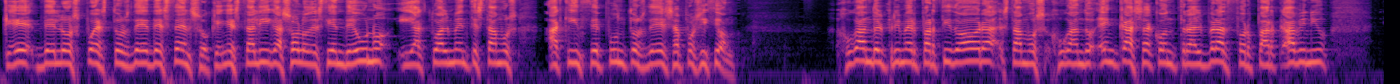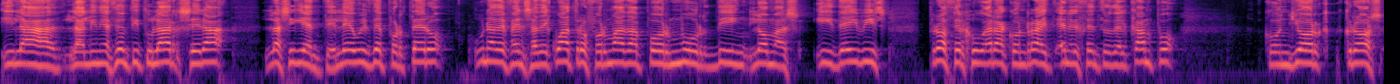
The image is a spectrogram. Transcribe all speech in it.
que de los puestos de descenso, que en esta liga solo desciende uno y actualmente estamos a 15 puntos de esa posición. Jugando el primer partido ahora, estamos jugando en casa contra el Bradford Park Avenue y la, la alineación titular será la siguiente. Lewis de portero, una defensa de cuatro formada por Moore, Dean, Lomas y Davis. Procer jugará con Wright en el centro del campo con York, Cross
